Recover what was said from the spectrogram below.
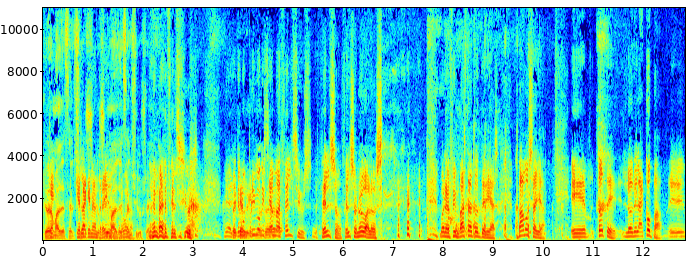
Yo era Que- más de Celsius. Que es la que me han Yo soy traído. más de pero bueno. Celsius, ¿eh? Más de Celsius. Mira, yo tengo un primo que se llama Celsius. Celso, Celso Nuevalos. bueno, en fin, basta de tonterías. Vamos allá. Eh, Tote, lo de la Copa. eh,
